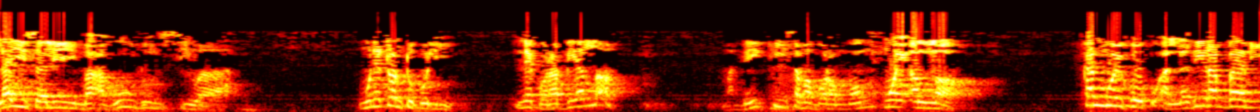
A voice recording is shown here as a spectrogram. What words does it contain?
laysa li ma'budun siwa mu ne tontu ko lii ne ko rabbi allah man day kii sama borom moom mooy allah kan mooy kooku alladi rabbani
